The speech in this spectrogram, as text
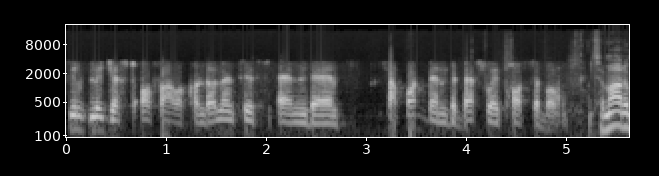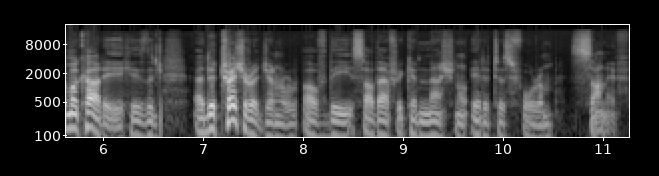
simply just offer our condolences and uh, support them the best way possible. Tshamano Makhadi is the, uh, the Treasurer General of the South African National Editors Forum, SANEF.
